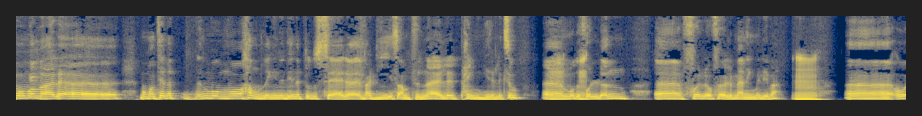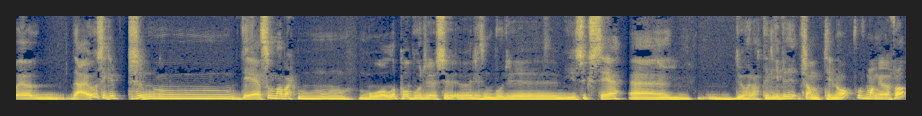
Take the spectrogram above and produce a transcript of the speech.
må man være eh, må, man tjene, må, må handlingene dine produsere verdi i samfunnet, eller penger, liksom? Eh, må du få lønn eh, for å føle mening med livet? Mm. Eh, og det er jo sikkert mm, det som har vært målet på hvor, liksom, hvor eh, mye suksess eh, du har hatt i livet fram til nå, for mange i hvert fall.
